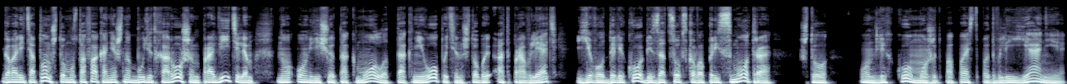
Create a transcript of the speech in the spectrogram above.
говорить о том, что Мустафа, конечно, будет хорошим правителем, но он еще так молод, так неопытен, чтобы отправлять его далеко без отцовского присмотра, что он легко может попасть под влияние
